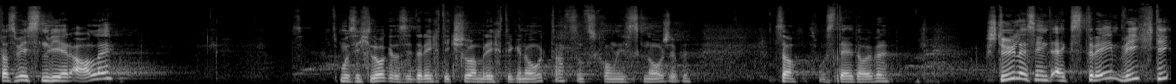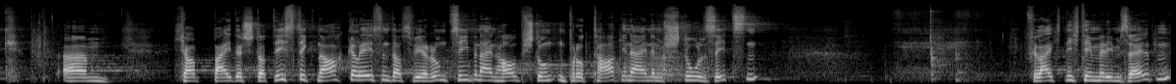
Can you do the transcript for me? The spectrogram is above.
das wissen wir alle. Jetzt muss ich schauen, dass ich den richtigen Stuhl am richtigen Ort habe, sonst komme ich ins über. So, jetzt muss der da über. Stühle sind extrem wichtig. Ähm, ich habe bei der Statistik nachgelesen, dass wir rund siebeneinhalb Stunden pro Tag in einem Stuhl sitzen. Vielleicht nicht immer im selben.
